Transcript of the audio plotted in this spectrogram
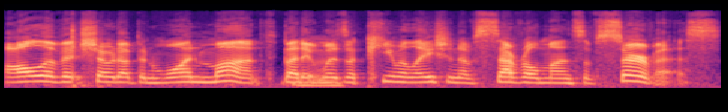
all of it showed up in one month, but it mm-hmm. was accumulation of several months of service.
